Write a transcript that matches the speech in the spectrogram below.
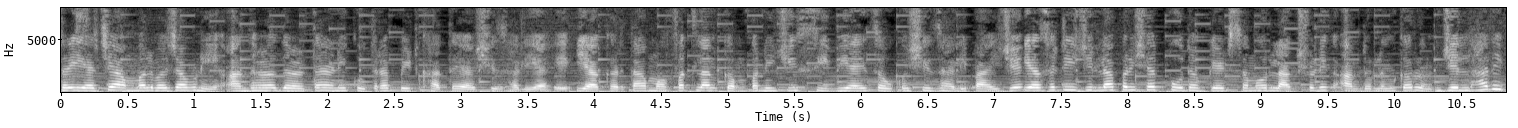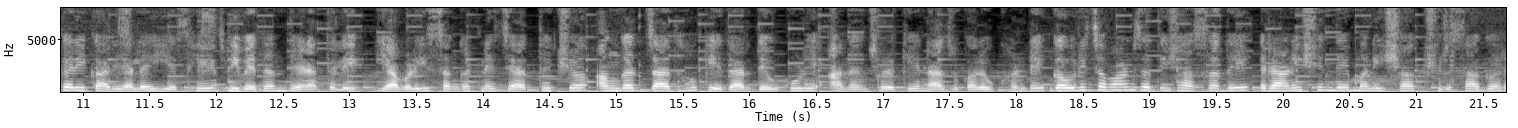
मात्र याची अंमलबजावणी आंधळ दळतं आणि कुत्रा पीठ खाते अशी झाली आहे. याकरता मफतलाल कंपनीची सीबीआय चौकशी झाली पाहिजे. यासाठी जिल्हा परिषद पूनम गेट समोर लाक्षणिक आंदोलन करून जिल्हाधिकारी कार्यालय येथे निवेदन देण्यात आले. यावेळी संघटनेचे अध्यक्ष अंगद जाधव केदार देवकुळे आनंद शेळके नाजुका लोखंडे गौरी चव्हाण सतीश आसादे राणी शिंदे मनीषा क्षीरसागर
